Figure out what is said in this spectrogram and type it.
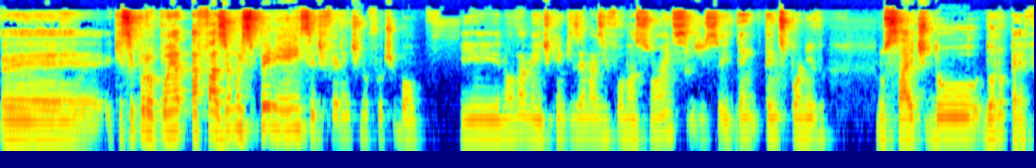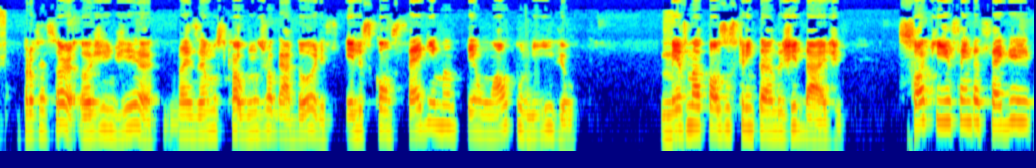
é, que se propõe a, a, fazer uma experiência diferente no futebol. E, novamente, quem quiser mais informações, isso aí tem, tem disponível no site do, do NUPEF. Professor, hoje em dia, nós vemos que alguns jogadores, eles conseguem manter um alto nível mesmo após os 30 anos de idade. Só que isso ainda segue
